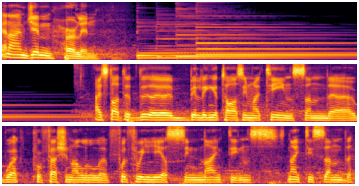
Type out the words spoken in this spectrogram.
And I'm Jim Herlin. I started uh, building guitars in my teens and uh, worked professional uh, for three years in 19s, 90s and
